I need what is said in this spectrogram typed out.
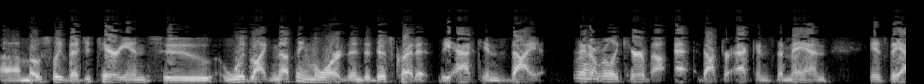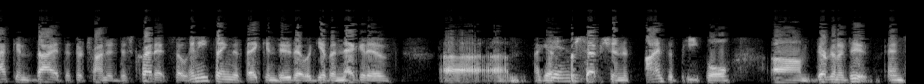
uh, mostly vegetarians, who would like nothing more than to discredit the Atkins diet. Right. They don't really care about Dr. Atkins, the man. Is the Atkins diet that they're trying to discredit? So anything that they can do that would give a negative, uh, um, I guess, yeah. perception minds of people, um, they're going to do. And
